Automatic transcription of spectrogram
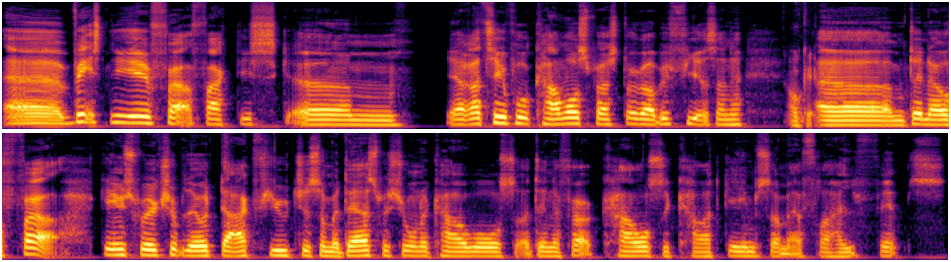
er væsentligt før, faktisk. Um, jeg er ret sikker på, at Car Wars først dukker op i 80'erne. Okay. Um, den er jo før Games Workshop lavede Dark Future, som er deres version af Car Wars, og den er før Car Wars The Card Game, som er fra 90.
